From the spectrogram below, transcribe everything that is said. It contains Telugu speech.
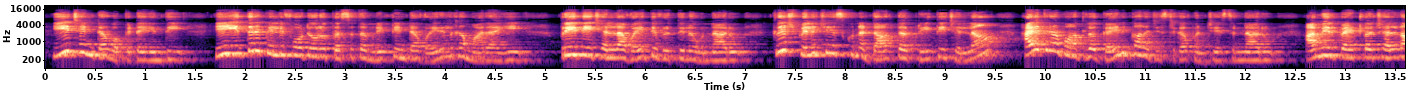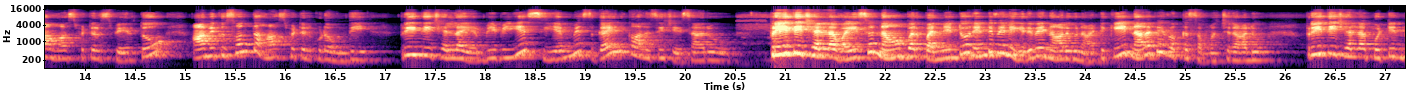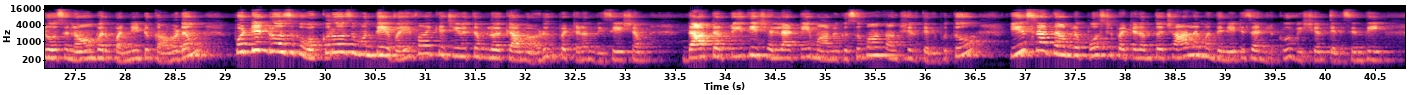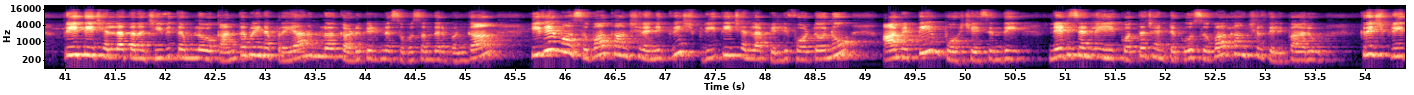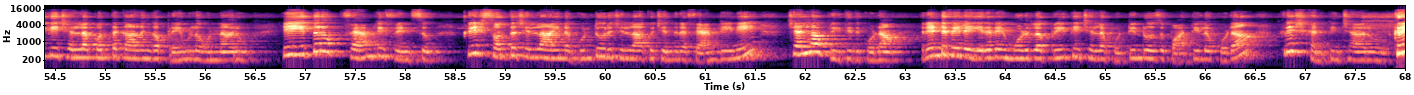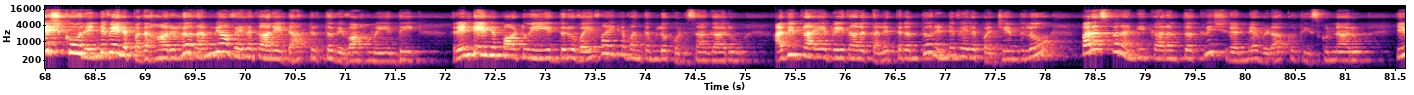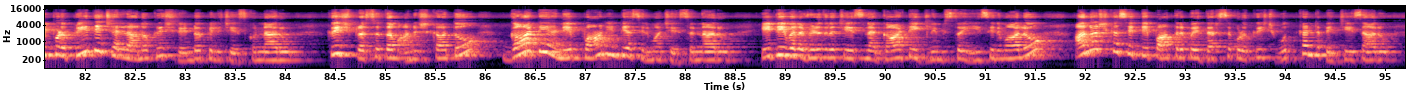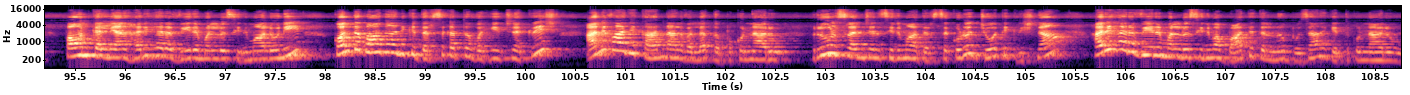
ఈ జంట ఒక్కటయింది. ఈ ఇద్దరు పెళ్ళి ఫోటోలు ప్రస్తుతం నెట్టింట వైరల్గా మారాయి. ప్రీతి చెల్లా వైద్య వృత్తిలో ఉన్నారు. క్రిష్ పెళ్ళి చేసుకున్న డాక్టర్ ప్రీతి చెల్లా హైదరాబాద్లో గైనకాలజిస్ట్గా పనిచేస్తున్నారు. అమీర్పేటలో చెల్లా హాస్పిటల్స్ పేరుతో ఆమెకు సొంత హాస్పిటల్ కూడా ఉంది. Preethi Chella MBBS CMS gynaecology చేశారు. ప్రీతి చెల్ల వయసు నవంబర్ పన్నెండు రెండు వేల ఇరవై నాలుగు నాటికి నలభై ఒక్క సంవత్సరాలు. ప్రీతి చెల్ల పుట్టినరోజు నవంబర్ పన్నెండు కావడం పుట్టినరోజుకు ఒక్కరోజు ముందే వైవాహిక జీవితంలోకి ఆమె అడుగుపెట్టడం విశేషం. డాక్టర్ ప్రీతి చెల్లా టీం ఆమెకు శుభాకాంక్షలు తెలుపుతూ ఇన్స్టాగ్రామ్లో పోస్ట్ పెట్టడంతో చాలా మంది నెటిజన్లకు విషయం తెలిసింది. ప్రీతి చెల్ల తన జీవితంలో ఒక అందమైన ప్రయాణంలోకి అడుగెడిన శుభ సందర్భంగా ఇవే మా శుభాకాంక్షలని క్రిష్ ప్రీతి చెల్ల పెళ్ళి ఫోటోను ఆమె టీం పోస్ట్ చేసింది. నెటిజన్లు ఈ కొత్త జంటకు శుభాకాంక్షలు తెలిపారు. క్రిష్ ప్రీతి చెల్ల కొంతకాలంగా ప్రేమలో ఉన్నారు. ఈ ఇద్దరు ఫ్యామిలీ ఫ్రెండ్స్ క్రిష్ సొంత జిల్లా అయిన గుంటూరు జిల్లాకు చెందిన ఫ్యామిలీనే చెల్లా ప్రీతిది కూడా. రెండు వేల ఇరవై మూడులో ప్రీతి చెల్ల పుట్టినరోజు పార్టీలో కూడా క్రిష్ కనిపించారు. క్రిష్కు రెండు వేల పదహారులో రమ్య వేలగా అనే డాక్టర్తో వివాహమైంది. రెండేళ్ళ పాటు ఈ ఇద్దరు వైవాహిక బంధంలో కొనసాగారు. అభిప్రాయ భేదాలు తలెత్తడంతో రెండు వేల పద్దెనిమిదిలో పరస్పర అంగీకారంతో క్రిష్ రమ్య విడాకులు తీసుకున్నారు. ఇప్పుడు ప్రీతి చెల్లాను క్రిష్ రెండో పెళ్ళి చేసుకున్నారు. క్రిష్ ప్రస్తుతం అనుష్కతో ఘాటి అనే పాన్ ఇండియా సినిమా చేస్తున్నారు. ఇటీవల విడుదల చేసిన ఘాటి గ్లిమ్స్తో ఈ సినిమాలో అనుష్క శెట్టి పాత్రపై దర్శకుడు క్రిష్ ఉత్కంఠ పెంచేశారు. పవన్ కళ్యాణ్ హరిహర వీరమల్లు సినిమాలోని కొంత భాగానికి దర్శకత్వం వహించిన క్రిష్ అనివార్య కారణాల వల్ల తప్పుకున్నారు. రూల్స్ రంజన్ సినిమా దర్శకుడు జ్యోతి కృష్ణ హరిహర వీరమల్లు సినిమా బాధ్యతలను భుజానకెత్తుకున్నారు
